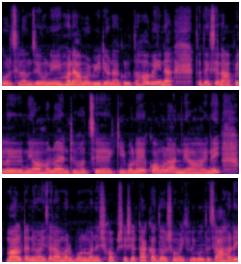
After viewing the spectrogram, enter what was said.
করছিলাম যে উনি মানে আমার ভিডিও না করলে তো হবেই না। তো দেখছেন আপেল নেওয়া হলো অ্যান্ড হচ্ছে কি বলে, কমলা আর নেওয়া হয় নাই। মালটা নেওয়া হয়েছে আর আমার বোন মানে সব শেষে টাকা দেওয়ার সময় খালি বলতেছে, আহারে,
